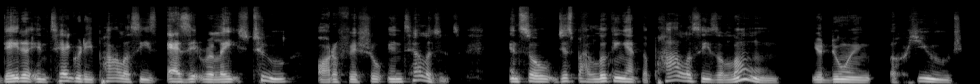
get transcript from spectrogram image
data integrity policies as it relates to artificial intelligence. And so, just by looking at the policies alone, you're doing a huge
